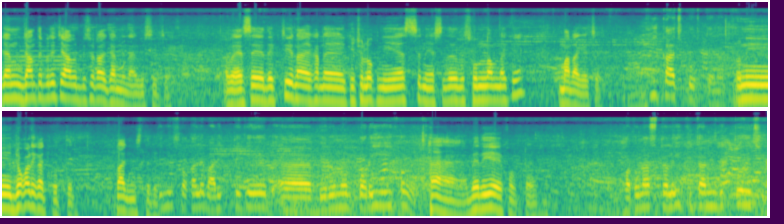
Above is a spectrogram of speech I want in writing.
জান- জানতে পেরেছি আর বিষয়টা জানি না বিষয়টা। তবে এসে দেখছি না এখানে কিছু লোক নিয়ে এসছে নিয়ে এসে শুনলাম নাকি মারা গেছে। কি কাজ করতেন উনি জোগাড়ি কাজ করতেন রাজমিস্ত্রি। সকালে বাড়ির থেকে বেরোনোর পরেই এই খবর? হ্যাঁ হ্যাঁ বেরিয়ে এই খবরটা। ঘটনাস্থলেই কি তার মৃত্যু হয়েছিল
